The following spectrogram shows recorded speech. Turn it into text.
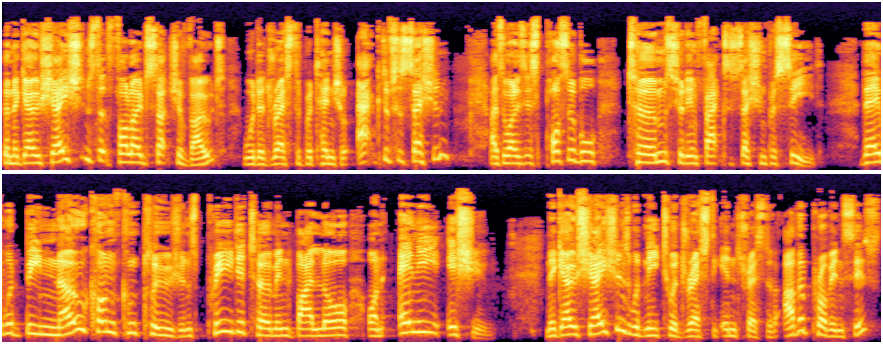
The negotiations that followed such a vote would address the potential act of secession, as well as its possible terms should in fact secession proceed. There would be no con- conclusions predetermined by law on any issue. Negotiations would need to address the interests of other provinces,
